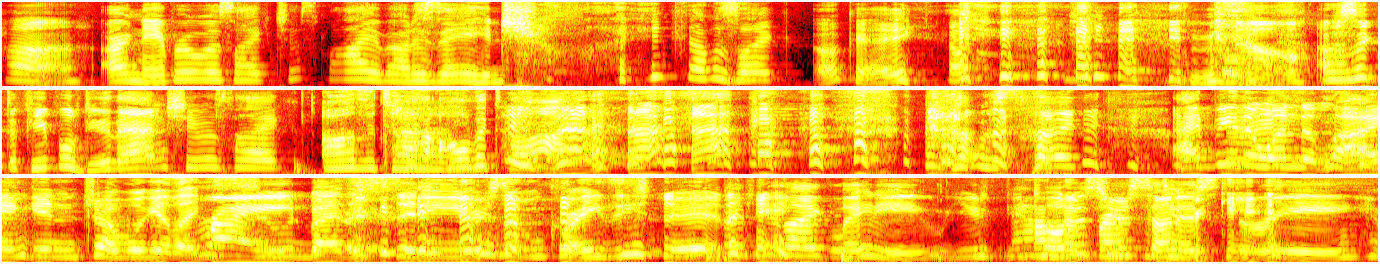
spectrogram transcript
huh? Our neighbor was like, just lie about his age. like, I was like, okay. no. I was like, do people do that? And she was like, All the time. all the time. I was like, I'd be the one to lie and get in trouble, get like Right. sued by the city or some crazy shit. like, lady, you, you told us your son is three.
